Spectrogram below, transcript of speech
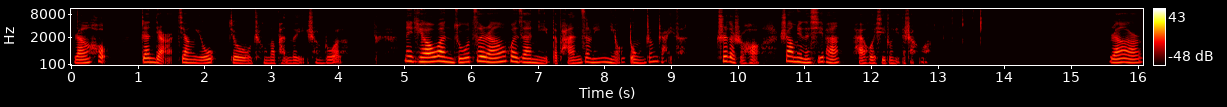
然后沾点酱油，就盛到盘子里上桌了。那条腕足自然会在你的盘子里扭动挣扎一番，吃的时候，上面的吸盘还会吸住你的上颚。然而，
